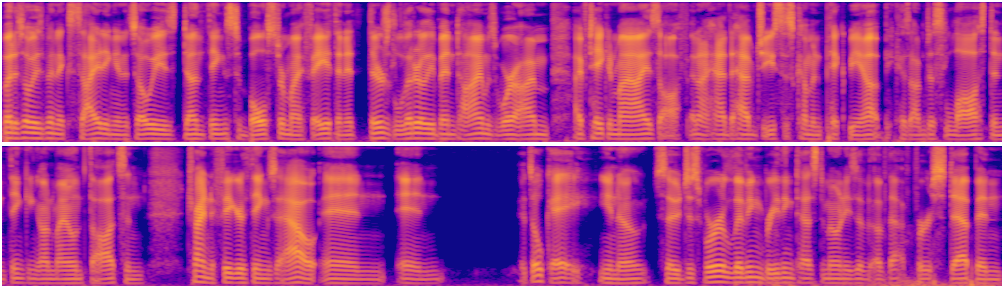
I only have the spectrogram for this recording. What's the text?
But it's always been exciting, and it's always done things to bolster my faith. And it there's literally been times where I'm I've taken my eyes off, and I had to have Jesus come and pick me up because I'm just lost and thinking on my own thoughts and trying to figure things out. And and it's okay, you know. So just we're living, breathing testimonies of, of that first step. And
